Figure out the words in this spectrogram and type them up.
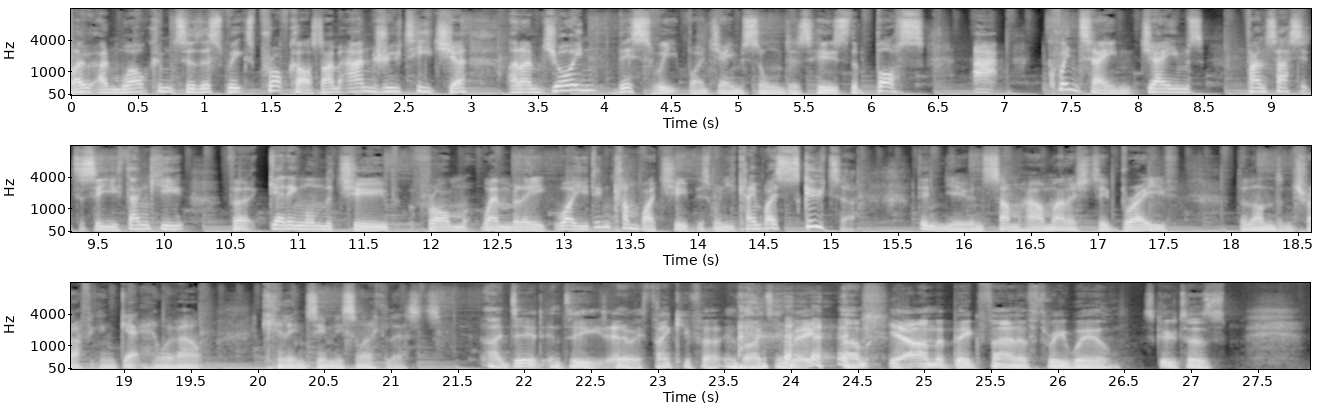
Hello and welcome to this week's PropCast. I'm Andrew Teacher and I'm joined this week by James Saunders, who's the boss at Quintain. James, fantastic to see you. Thank you for getting on the tube from Wembley. Well, you didn't come by tube this one, you came by scooter, didn't you? And somehow managed to brave the London traffic and get here without killing too many cyclists. I did indeed. Anyway, thank you for inviting me. um, yeah, I'm a big fan of three wheel scooters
